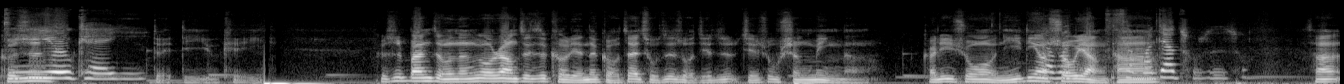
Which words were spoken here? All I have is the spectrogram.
D U K E。对，D U K E。可是班怎么能够让这只可怜的狗在处置所结束结束生命呢？凯莉说：“你一定要收养它。什么叫处置所？它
